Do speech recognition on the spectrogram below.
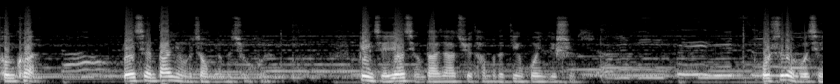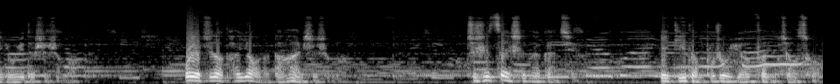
很快，罗茜答应了赵明的求婚，并且邀请大家去他们的订婚仪式。我知道罗茜犹豫的是什么，我也知道她要的答案是什么。只是再深的感情，也抵挡不住缘分的交错。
